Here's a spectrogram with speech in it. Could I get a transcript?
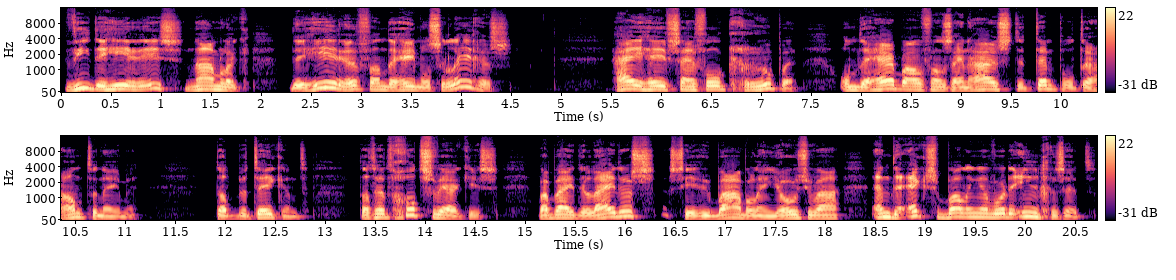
wie de Heere is, namelijk de Heere van de hemelse legers. Hij heeft zijn volk geroepen om de herbouw van zijn huis, de tempel, ter hand te nemen. Dat betekent dat het Gods werk is, waarbij de leiders, Serubabel en Jozua, en de ex-ballingen worden ingezet.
